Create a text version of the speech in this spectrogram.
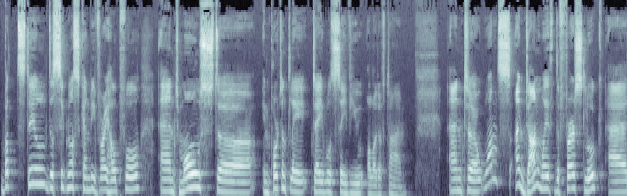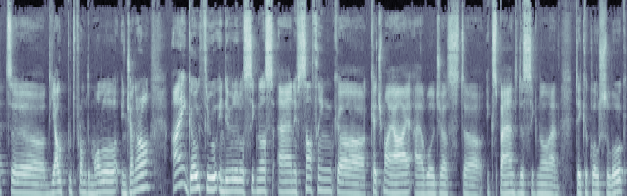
But still, the signals can be very helpful, and most uh, importantly, they will save you a lot of time. And uh, once I'm done with the first look at uh, the output from the model in general, I go through individual signals, and if something uh, catch my eye, I will just uh, expand the signal and take a closer look,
